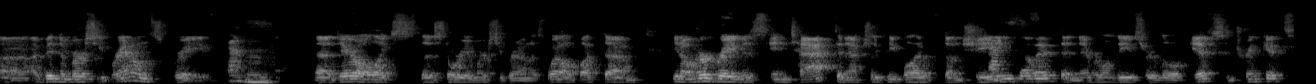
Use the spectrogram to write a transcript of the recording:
uh, I've been to Mercy Brown's grave. yes, Mm. Uh, Darryll likes the story of Mercy Brown as well, but um, you know her grave is intact, and actually people have done shadings Yes. of it, and everyone leaves her little gifts and trinkets.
